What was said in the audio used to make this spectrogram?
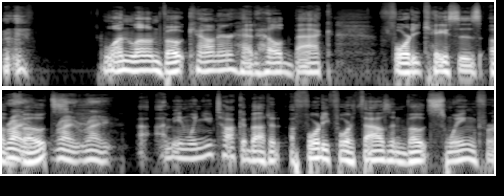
one lone vote counter had held back 40 cases of right. votes. Right. Right. I- mean, when you talk about a, a 44,000 vote swing for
